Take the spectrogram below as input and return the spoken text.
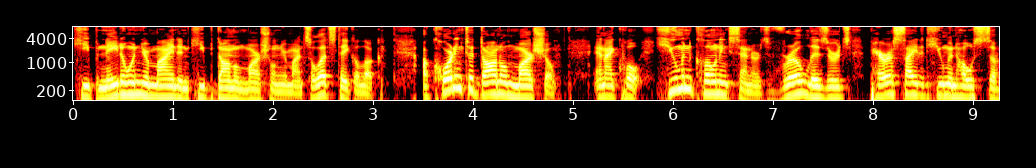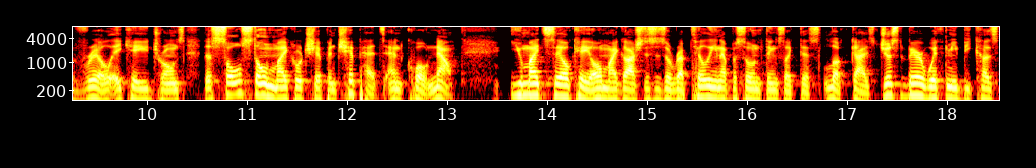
keep NATO in your mind, and keep Donald Marshall in your mind. So let's take a look. According to Donald Marshall, and I quote, human cloning centers, Vril lizards, parasited human hosts of Vril, aka drones, the Soulstone microchip, and chip heads, end quote. Now, you might say, okay, oh my gosh, this is a reptilian episode and things like this. Look, guys, just bear with me because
